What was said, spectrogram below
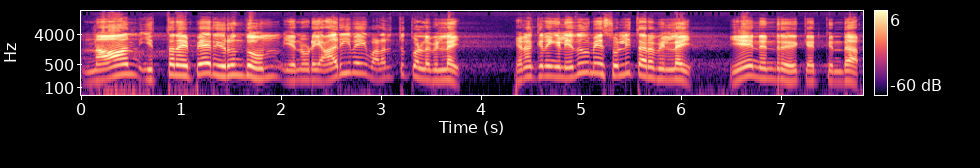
நான் இத்தனை பேர் இருந்தும் என்னுடைய அறிவை வளர்த்து கொள்ளவில்லை. எனக்கு நீங்கள் எதுவுமே சொல்லித் தரவில்லை. ஏன் என்று கேட்கின்றார்.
